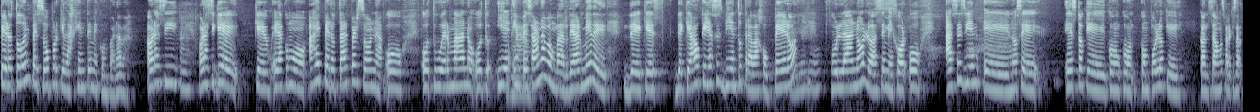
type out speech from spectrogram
pero todo empezó porque la gente me comparaba. Ahora sí, ah. ahora sí que, que era como, ay, pero tal persona, o, o tu hermano, o tu, y empezaron a bombardearme de, de que de que, ah, ok, haces bien tu trabajo, pero fulano lo hace mejor, o haces bien, eh, no sé, esto que con, con, con Polo que cuando estábamos para casar,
